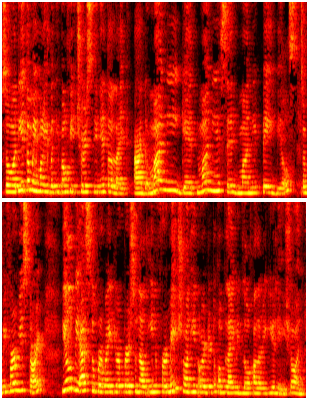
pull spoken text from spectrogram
So, dito may mga iba't ibang features din ito like add money, get money, send money, pay bills. So, before we start, you'll be asked to provide your personal information in order to comply with local regulation.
